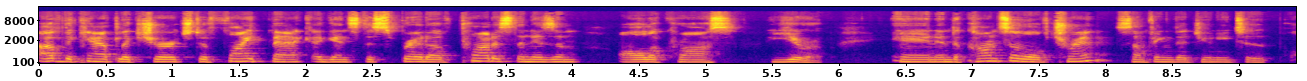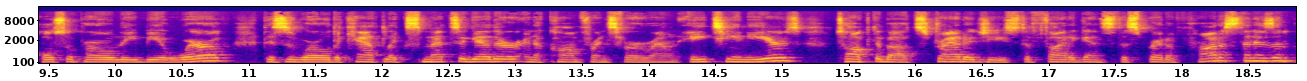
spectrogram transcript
of the Catholic Church to fight back against the spread of Protestantism all across Europe. And in the Council of Trent, something that you need to also probably be aware of, this is where all the Catholics met together in a conference for around 18 years, talked about strategies to fight against the spread of Protestantism.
